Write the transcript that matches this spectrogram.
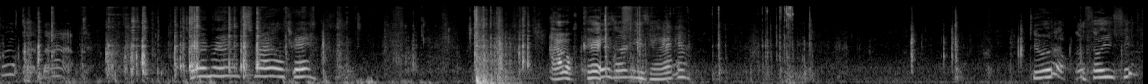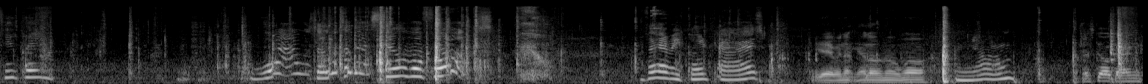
Look at that. Turn around, smile, Jay. Okay, it's on his hair. Do it up the 360 thing. Wow, so look at that silver fox. Very good, guys. Yeah, we're not yellow no more. No. Let's go, gang.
